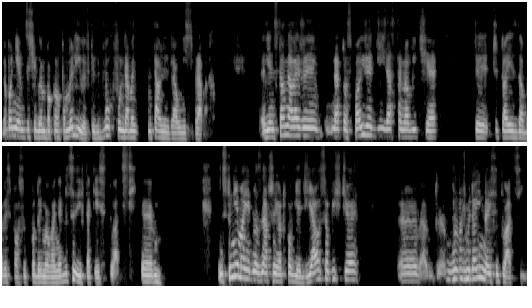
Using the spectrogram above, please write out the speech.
No bo Niemcy się głęboko pomyliły w tych dwóch fundamentalnych dla Unii sprawach. Więc to należy na to spojrzeć i zastanowić się, czy, czy to jest dobry sposób podejmowania decyzji w takiej sytuacji. Więc tu nie ma jednoznacznej odpowiedzi. Ja osobiście wróćmy do innej sytuacji,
